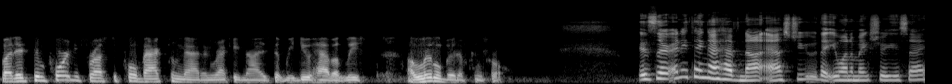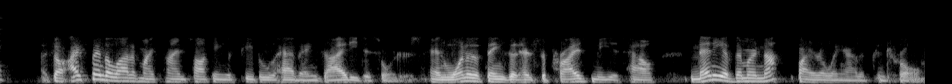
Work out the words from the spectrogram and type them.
But it's important for us to pull back from that and recognize that we do have at least a little bit of control. Is there anything I have not asked you that you want to make sure you say? So I spend a lot of my time talking with people who have anxiety disorders. And one of the things that has surprised me is how many of them are not spiraling out of control.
